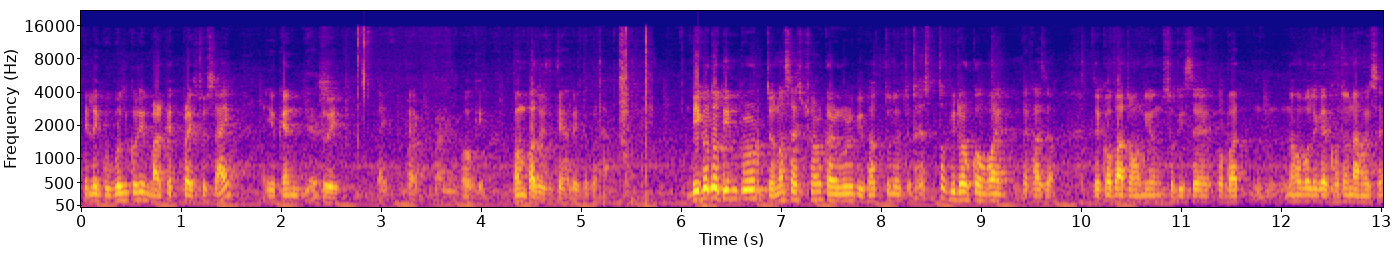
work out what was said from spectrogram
তেতিয়াহ'লে গুগল কৰি মাৰ্কেট প্ৰাইচটো চাই you can. Do it right Bargaining. Okay গম পালোঁ তেতিয়াহ'লে এইটো কথা। বিগত দিনবোৰত জনস্বাস্থ্য আৰু কাৰিকৰী বিভাগটোলৈ যথেষ্ট বিতৰ্ক হোৱা দেখা যায় যে ক'ৰবাত অনিয়ম চলিছে ক'ৰবাত নহ'বলগীয়া ঘটনা হৈছে।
